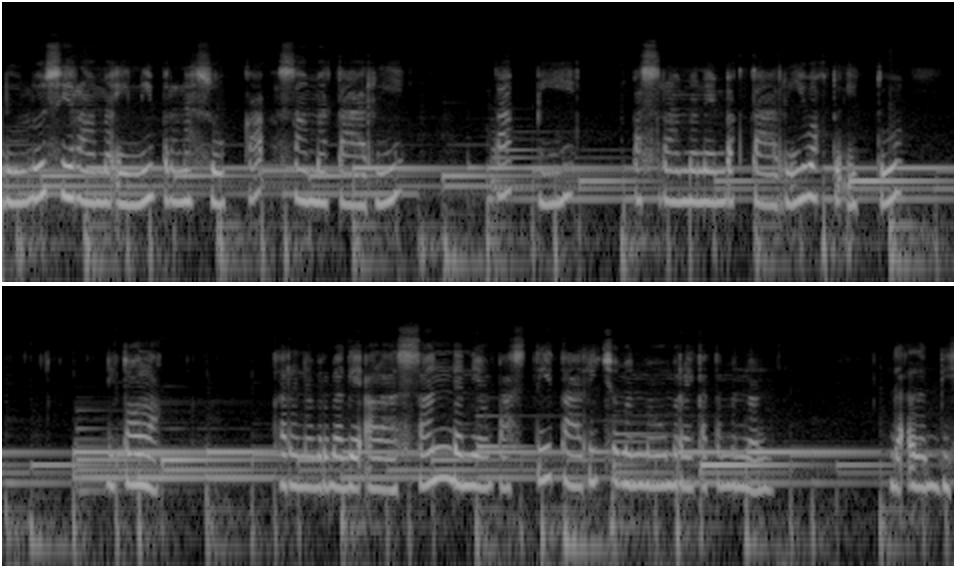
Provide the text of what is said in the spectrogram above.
dulu si Rama ini pernah suka sama Tari. Tapi pas Rama nembak Tari waktu itu ditolak. Karena berbagai alasan dan yang pasti Tari cuma mau mereka temenan. Gak lebih.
